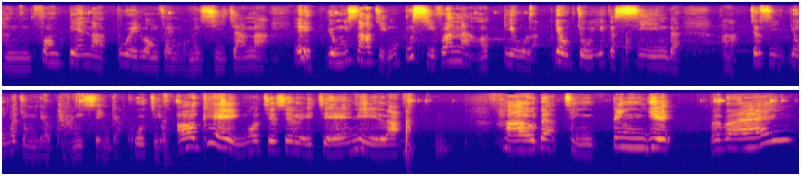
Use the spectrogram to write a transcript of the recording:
很方便啦，不会浪费我们时间啦。哎，用一沙子，我不喜欢啦，我丢了，要做一个新的。啊，就是用一种有弹性嘅裤子。OK，我就是理解你啦。好的，请订阅，拜拜。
